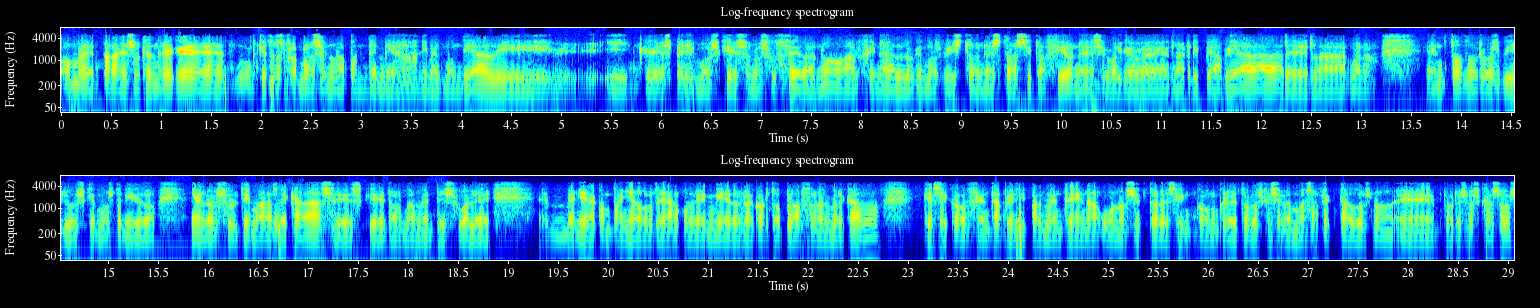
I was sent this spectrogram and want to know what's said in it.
hombre, para eso tendría que, transformarse en una pandemia a nivel mundial y, y, que esperemos que eso no suceda, ¿no? Al final lo que hemos visto en estas situaciones, igual que en la gripe aviar, en la, bueno, en todos los virus que hemos tenido en las últimas décadas, es que normalmente suele venir acompañados de algo de miedo en el corto plazo en el mercado, que se concentra principalmente en algunos sectores en concreto, los que se ven más afectados ¿no? eh, por esos casos,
